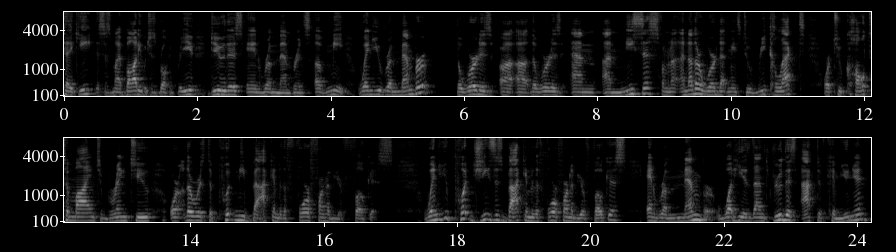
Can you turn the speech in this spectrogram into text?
Take, eat, this is my body which is broken for you. Do this in remembrance of me. When you remember, the word is uh, uh, the word is am, amnesis from another word that means to recollect or to call to mind, to bring to, or in other words, to put me back into the forefront of your focus. When you put Jesus back into the forefront of your focus and remember what he has done through this act of communion,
